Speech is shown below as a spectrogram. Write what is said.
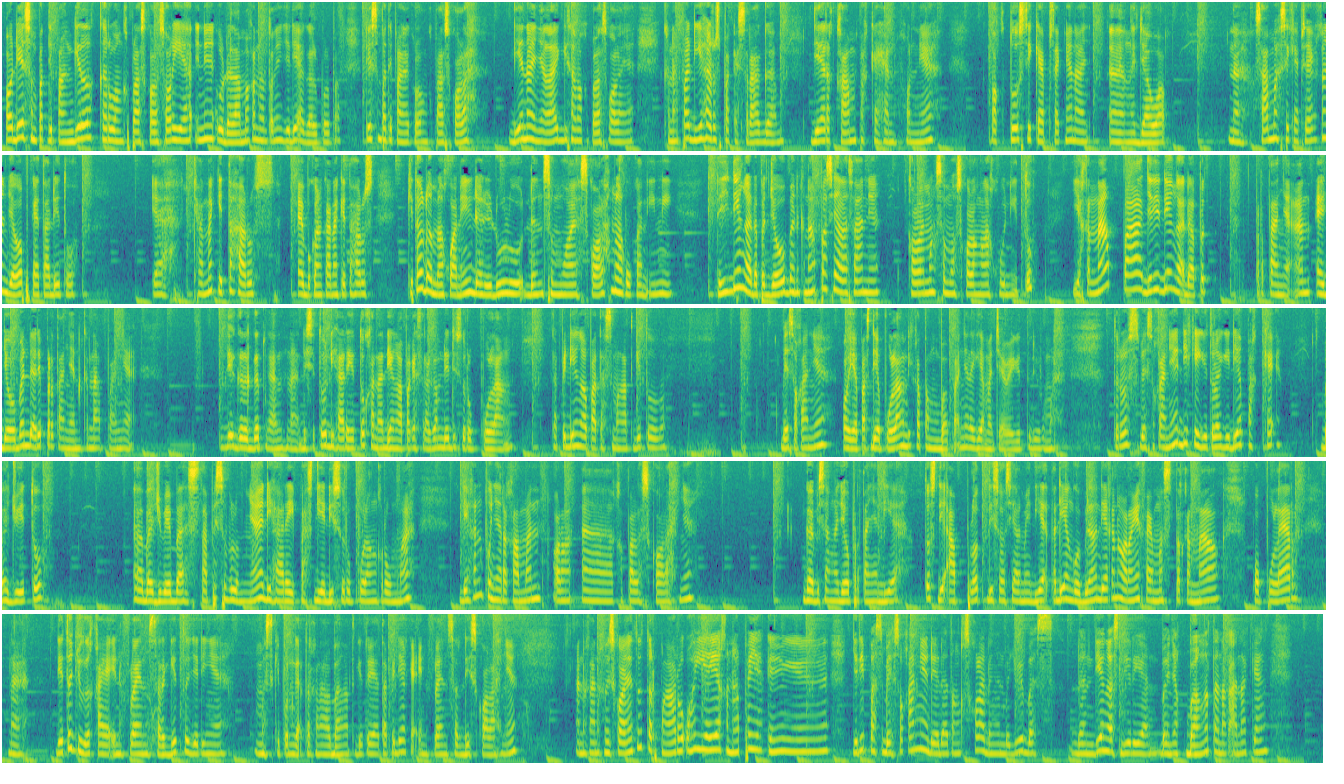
oh dia sempat dipanggil ke ruang kepala sekolah. Sorry ya ini udah lama kan nontonnya jadi agak lupa lupa dia sempat dipanggil ke ruang kepala sekolah. Dia nanya lagi sama kepala sekolahnya kenapa dia harus pakai seragam? Dia rekam pakai handphonenya. Waktu si capseknya e, ngejawab. Nah sama si capseknya kan jawab kayak tadi tuh ya karena kita harus eh bukan karena kita harus kita udah melakukan ini dari dulu dan semua sekolah melakukan ini. Jadi dia nggak dapat jawaban kenapa sih alasannya. Kalau emang semua sekolah ngelakuin itu ya kenapa? Jadi dia nggak dapet pertanyaan eh jawaban dari pertanyaan kenapanya. Dia greget kan. Nah di situ di hari itu karena dia nggak pakai seragam dia disuruh pulang. Tapi dia nggak patah semangat gitu. Besokannya oh ya pas dia pulang dia ketemu bapaknya lagi sama cewek gitu di rumah terus besokannya dia kayak gitu lagi dia pakai baju itu uh, baju bebas. Tapi sebelumnya di hari pas dia disuruh pulang ke rumah dia kan punya rekaman orang uh, kepala sekolahnya. Nggak bisa ngejawab pertanyaan dia. Terus di upload di sosial media. Tadi yang gue bilang dia kan orangnya famous terkenal populer. Nah dia tuh juga kayak influencer gitu jadinya. Meskipun nggak terkenal banget gitu ya tapi dia kayak influencer di sekolahnya anak-anak di sekolahnya tuh terpengaruh. Oh iya ya kenapa ya? Kayaknya jadi pas besokannya dia datang ke sekolah dengan baju bebas. Dan dia nggak sendirian. Banyak banget anak-anak yang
